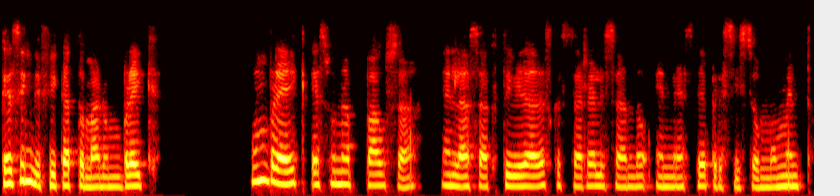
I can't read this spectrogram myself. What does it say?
¿qué significa tomar un break? Un break es una pausa en las actividades que estás realizando en este preciso momento.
